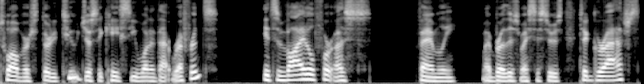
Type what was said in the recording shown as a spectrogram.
12 verse 32 just in case you wanted that reference. It's vital for us family, my brothers, my sisters to grasp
